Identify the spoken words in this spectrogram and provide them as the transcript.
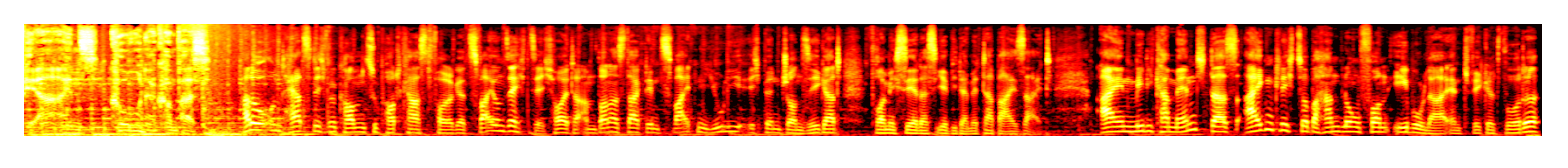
RPA 1, Corona-Kompass. Hallo und herzlich willkommen zu Podcast Folge 62. Heute am Donnerstag, dem 2. Juli. Ich bin John Segert. Freue mich sehr, dass ihr wieder mit dabei seid. Ein Medikament, das eigentlich zur Behandlung von Ebola entwickelt wurde,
